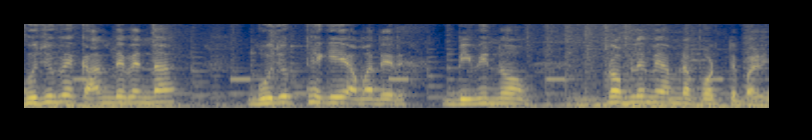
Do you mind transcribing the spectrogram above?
গুজবে কান দেবেন না। গুজব থেকেই আমাদের বিভিন্ন প্রবলেমে আমরা পড়তে পারি।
